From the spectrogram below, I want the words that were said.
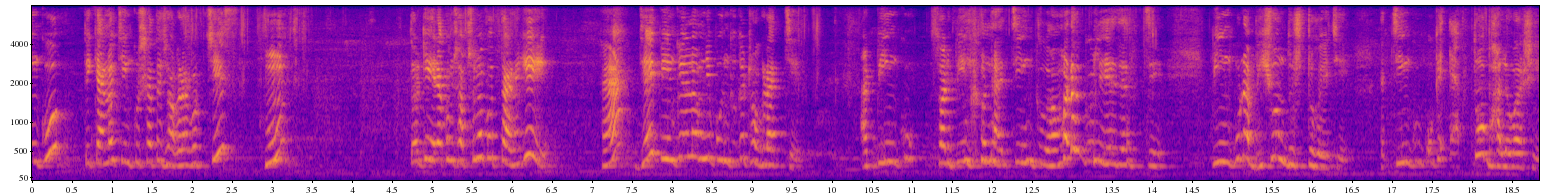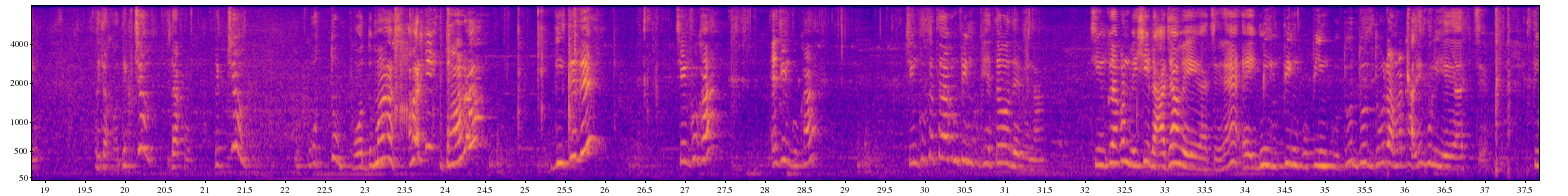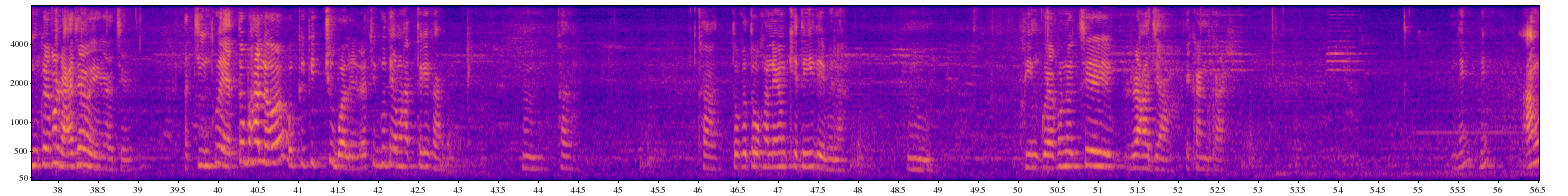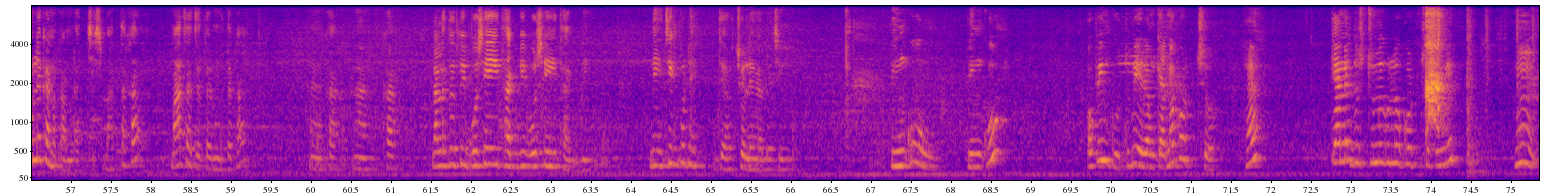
চিঙ্কু, তুই কেন চিঙ্কুর সাথে ঝগড়া করছিস? হুম? তোর কি এরকম সবসময় করতে হয় নাকি? হ্যাঁ? যেই পিঙ্কু এলো, অমনি পিঙ্কুকে ঠোকরাচ্ছে। আর পিঙ্কু সরি পিঙ্কু না, চিঙ্কু আমারও গুলিয়ে যাচ্ছে। পিঙ্কু না ভীষণ দুষ্ট হয়েছে। আর চিঙ্কু ওকে এত ভালোবাসে। ওই দেখো, দেখছ? দেখো, দেখছ? কত বদমাস আরে, দাঁড়া। দিতে দে। চিঙ্কু খা। এই চিঙ্কু খা। চিঙ্কুকে তো এখন পিঙ্কু খেতেও দেবে না। চিঙ্কু এখন বেশি রাজা হয়ে গেছে হ্যাঁ? এই পিঙ্কু পিঙ্কু, দূর দূর দূর আমরা খালি গুলিয়ে যাচ্ছে। পিঙ্কু এখন রাজা হয়ে গেছে। আর চিঙ্কু এত ভালো, ওকে কিচ্ছু বলে না। চিঙ্কু, তুই আমার হাত থেকে খা। হুম, খা। খা। তোকে তো ওখানে এখন খেতেই দেবে না। হুম। পিঙ্কু এখন হচ্ছে রাজা এখানকার। নে নে। আঙুলে কেন কামড়াচ্ছিস? ভাতটা খা। মাছ আছে তোর মধ্যে, খা। হ্যাঁ খা হ্যাঁ খা। নাহলে তো তুই বসেই থাকবি বসেই থাকবি। নে, চিঙ্কু নে। যাও চলে গেল চিঙ্কু। পিঙ্কু পিঙ্কু? ও পিঙ্কু, তুমি এরম কেন করছ? হ্যাঁ? কেন দুষ্টুমিগুলো করছ তুমি? হুম?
